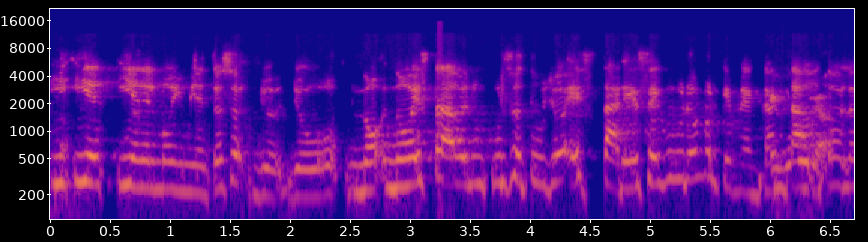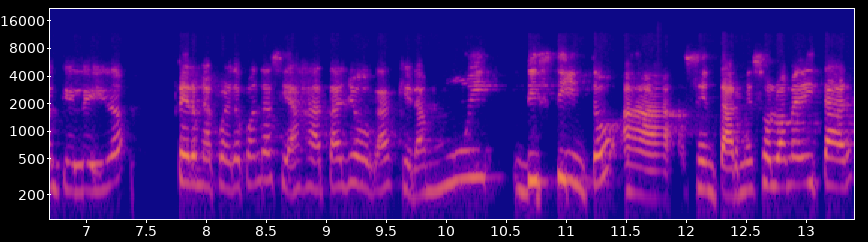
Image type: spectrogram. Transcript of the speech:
Y, y, y, en el movimiento, eso, yo, yo no, no, he estado en un curso tuyo, estaré seguro porque me ha encantado todo lo que he leído, pero me acuerdo cuando hacía Hatha Yoga, que era muy distinto a sentarme solo a meditar,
